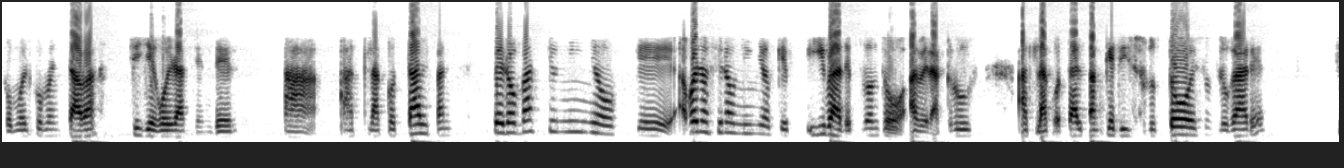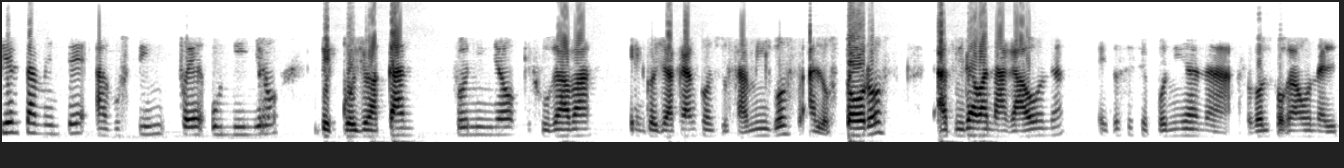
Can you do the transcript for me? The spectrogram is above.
como él comentaba, sí llegó a ir a atender a, a Tlacotalpan, pero más que un niño que, ah, bueno, sí era un niño que iba de pronto a Veracruz, a Tlacotalpan, que disfrutó esos lugares, ciertamente Agustín fue un niño de Coyoacán, fue un niño que jugaba en Coyoacán con sus amigos, a los toros, admiraban a Gaona, entonces se ponían a Rodolfo Gaona, el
